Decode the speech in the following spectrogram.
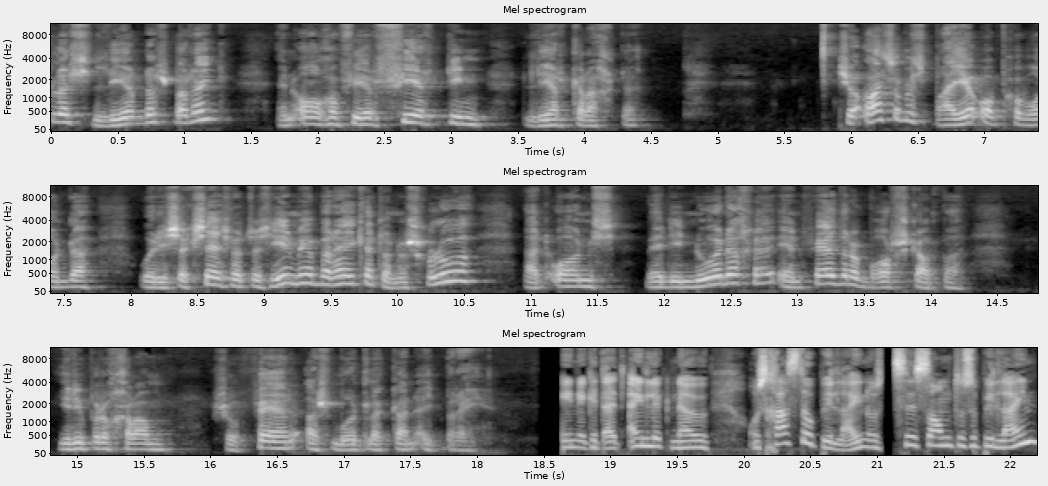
plus leerders bereik en ongeveer 14 leerkragte. So asom is baie opgewonde oor die sukses wat ons hiermee bereik het en ons glo dat ons met die nodige en verdere borgskappe hierdie program so ver as moontlik kan uitbrei en ek het uiteindelik nou ons gaste op die lyn ons sit saam met ons op die lyn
